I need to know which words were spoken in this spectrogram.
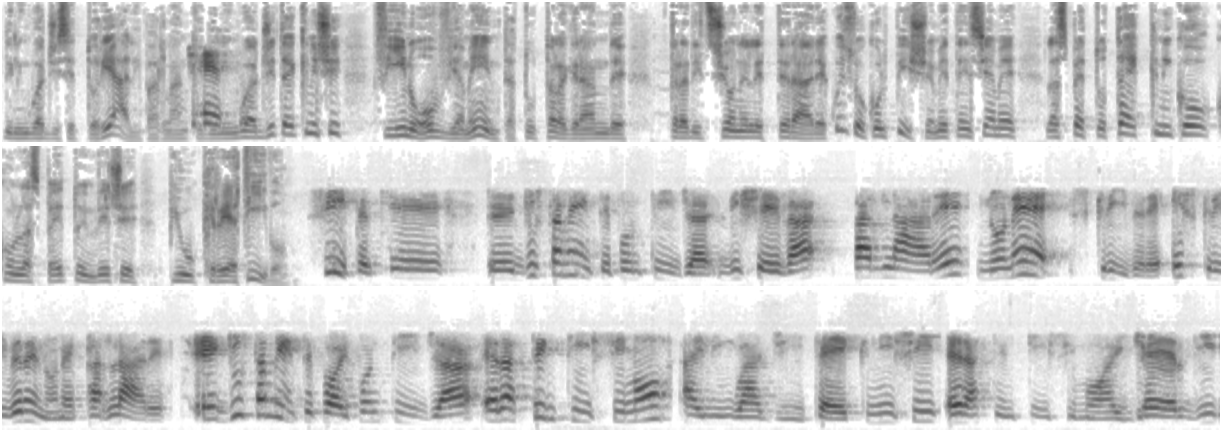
di linguaggi settoriali, parla anche certo. di linguaggi tecnici, fino ovviamente a tutta la grande tradizione letteraria. Questo colpisce, mette insieme l'aspetto tecnico con l'aspetto invece più creativo. Sì, perché eh, giustamente Pontigia diceva parlare non è scrivere e scrivere non è parlare. E giustamente poi Pontigia era attentissimo ai linguaggi tecnici, era attentissimo ai gerghi,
